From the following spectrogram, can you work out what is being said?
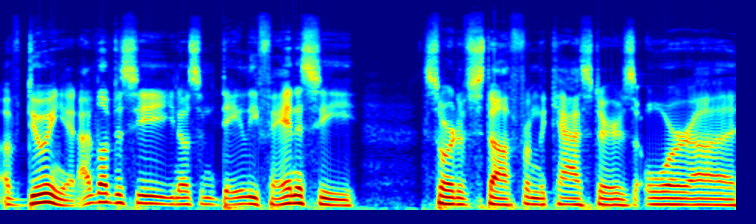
of doing it. I'd love to see you know some daily fantasy sort of stuff from the casters or uh,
